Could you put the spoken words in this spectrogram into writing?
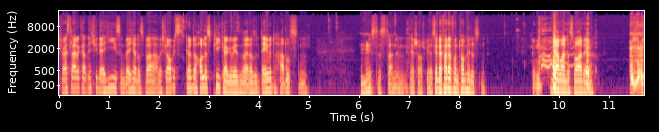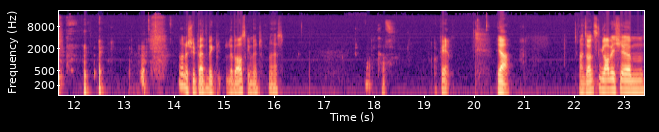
Ich weiß leider gerade nicht, wie der hieß und welcher das war, aber ich glaube, es könnte Hollis Peaker gewesen sein, also David Huddleston Mhm. ist es dann im, der Schauspieler. Das ist ja der Vater von Tom Hiddleston. Genau. Ja, Mann, das war der. Oh, der spielt bei The Big Lebowski mit. Nice. Krass. Okay. Ja. Ansonsten glaube ich, ähm,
